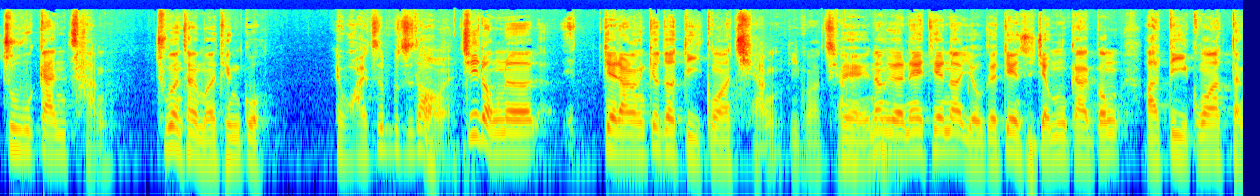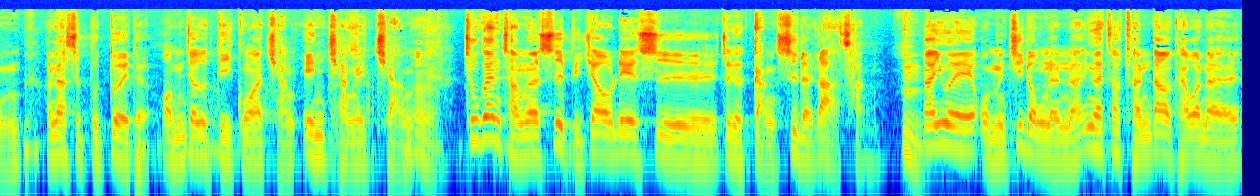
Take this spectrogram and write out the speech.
猪肝肠。猪肝肠有没有听过？哎，我还真不知道哎。基隆呢？这人叫做地瓜墙，地瓜墙。哎，那个那天呢，有个电视节目讲讲啊，地瓜灯，那是不对的。我们叫做地瓜墙，烟墙的墙。猪肝肠呢是比较类似这个港式的腊肠。嗯。那因为我们基隆人呢，因为他传到台湾来，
